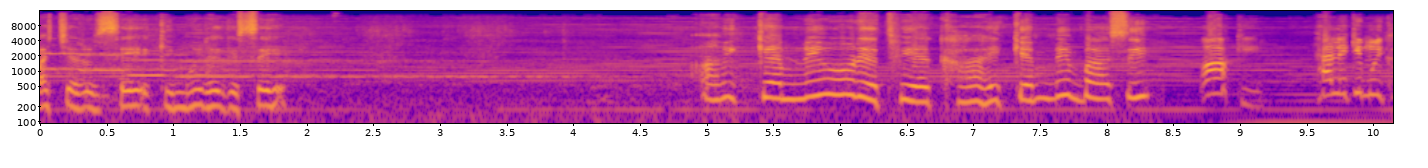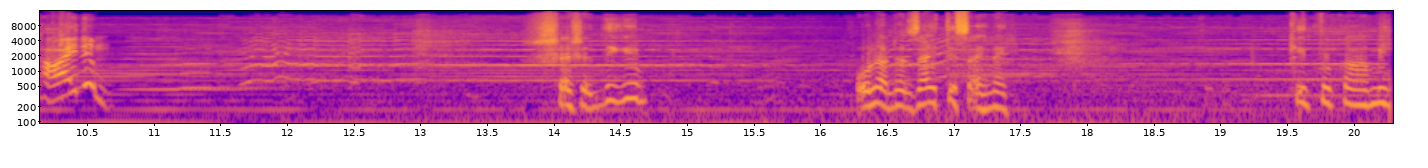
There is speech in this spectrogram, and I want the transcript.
বাচ্চা রয়েছে কি মরে গেছে। আমি কেমনে ওরে থুয়ে খাই কেমনে বাসি ও কি? তাহলে কি মুই খাওয়াই দিম? শেষের দিকে ওলাটা যাইতে চাই নাই। কিন্তু আমি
